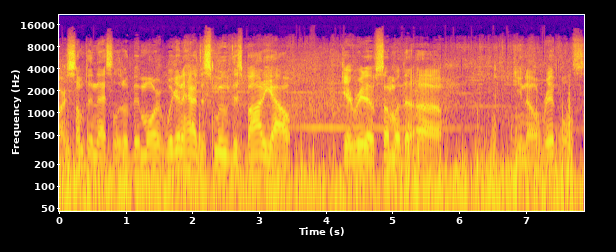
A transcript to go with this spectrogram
or something that's a little bit more, we're gonna have to smooth this body out, get rid of some of the, uh, you know, ripples.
